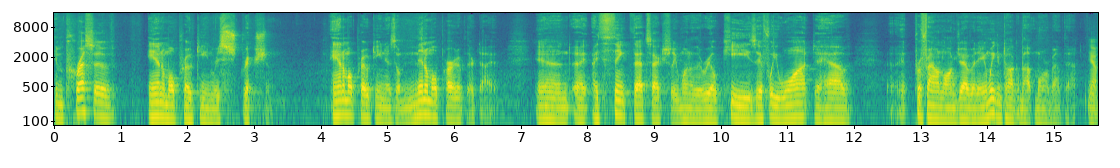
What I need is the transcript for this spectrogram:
impressive animal protein restriction. Animal protein is a minimal part of their diet. And I, I think that's actually one of the real keys if we want to have uh, profound longevity. And we can talk about more about that. Yeah.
